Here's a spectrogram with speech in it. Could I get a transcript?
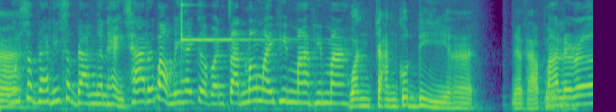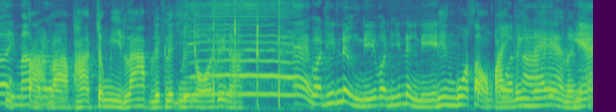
ฮะอุ๊ยสัปดาห์นี้สัปดาห์เงินแห่งชาติหรือเปล่ามีใครเกิดวันจันทร์บ้างไหมพิมพ์มาพิมพ์มา วันจันทร์ก็ดีฮะนะครับมาเลยปุตมาตะเลยลาภะจะมีลาบเล็ก ๆ น้อยๆด้วยนะ เอ้ยวันที่หนึ่งนี้วันที่หนึ่งนี้นี่งวดต่อไปสงไม่แน่นะเนี่ย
